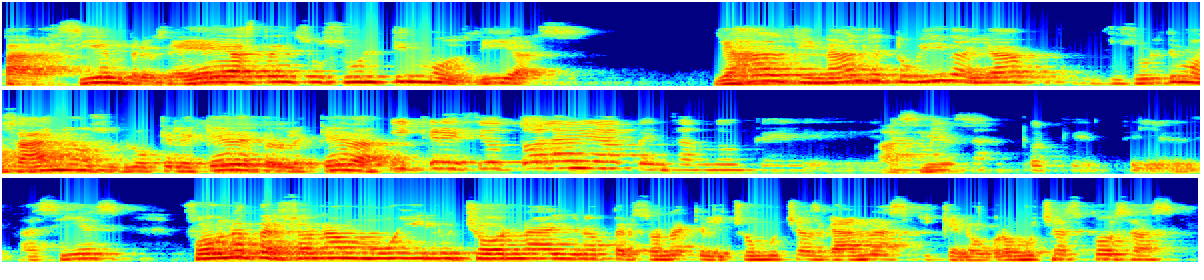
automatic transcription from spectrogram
para siempre. O sea, ella ya está en sus últimos días. Ya al final de tu vida, ya sus últimos años, lo que le quede, pero le queda. Y creció toda la vida pensando que era Así es. mensa, porque sí le- Así es. Fue una persona muy luchona y una persona que le echó muchas ganas y que logró muchas cosas,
